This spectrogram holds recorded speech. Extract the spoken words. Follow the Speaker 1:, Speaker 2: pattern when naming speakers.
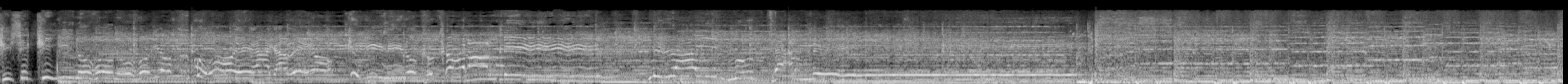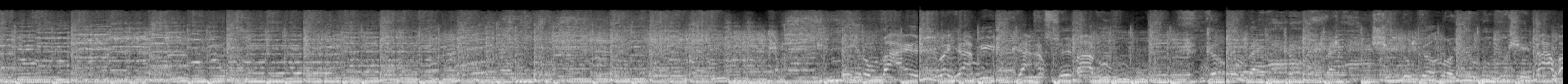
Speaker 1: 奇跡の炎よ燃え上がれよ。君の心に。が迫る Going back 日の夜の夕日は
